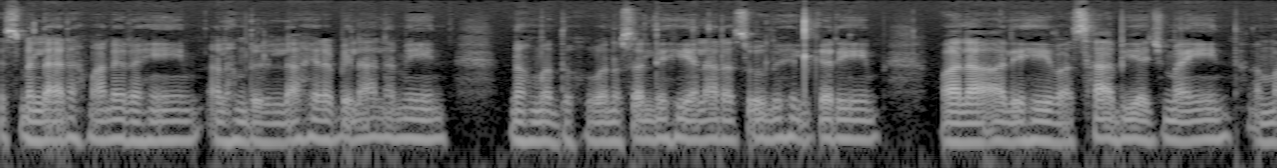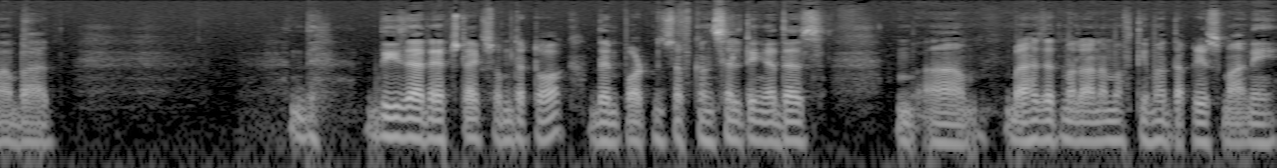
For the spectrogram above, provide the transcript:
Bismillahirrahmanirrahim. Alhamdulillahi Rabbil Alameen. Nahmaduhu wa nusallihi ala rasulihil kareem wa ala alihi wa ashabi ajma'in. Amma ba'd. These are abstracts from the talk, The Importance of Consulting Others um, by Hazrat Maulana Mufti Muhammad Taqi Usmani.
